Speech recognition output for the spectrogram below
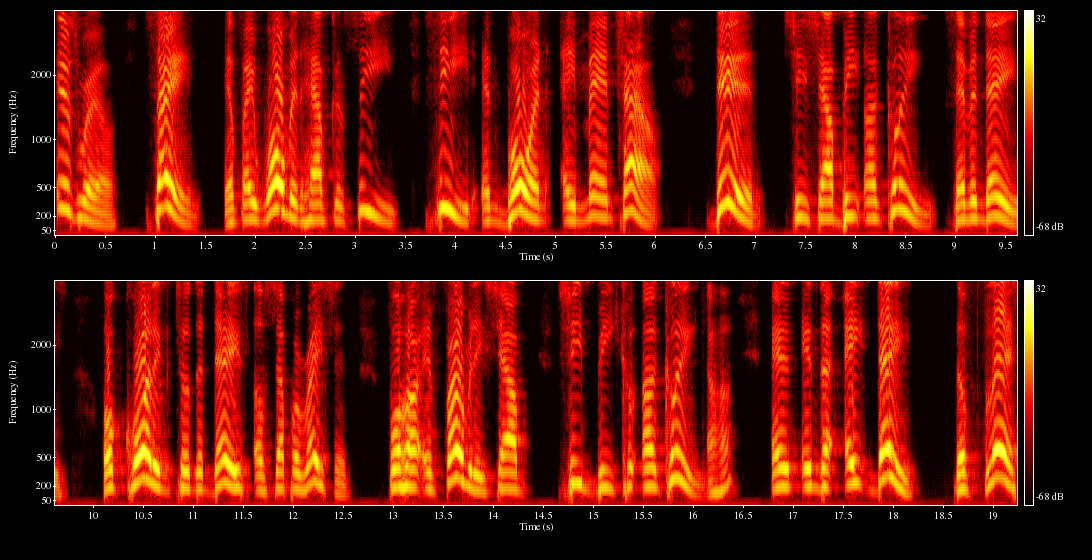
Israel, saying, If a woman have conceived seed and born a man child, then she shall be unclean seven days, according to the days of separation. For her infirmity shall she be cl- unclean. Uh-huh. And in the eighth day, the flesh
